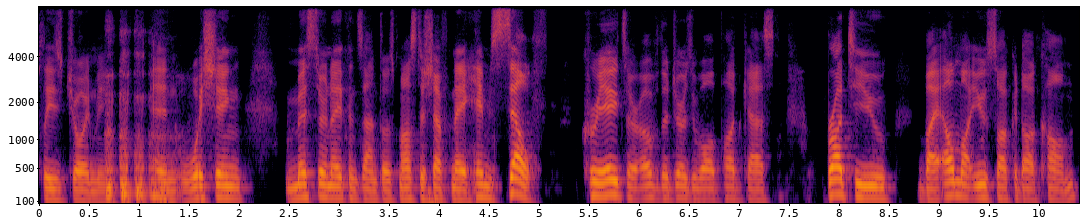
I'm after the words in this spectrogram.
please join me in wishing Mr. Nathan Santos, Master Chef Nate himself, creator of the Jersey Wall podcast, brought to you by elmontyouthsoccer.com.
